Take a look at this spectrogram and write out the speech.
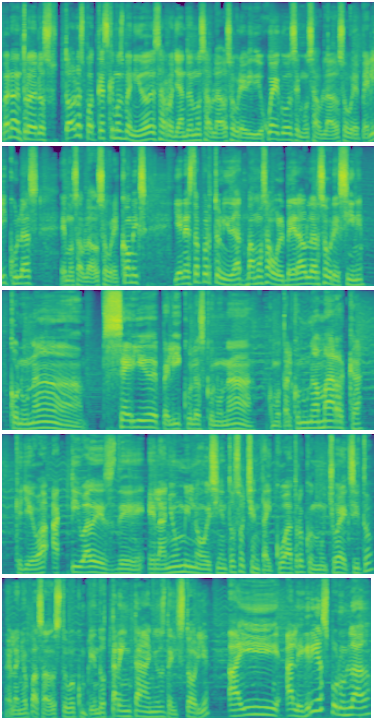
Bueno, dentro de los, todos los podcasts que hemos venido desarrollando hemos hablado sobre videojuegos, hemos hablado sobre películas, hemos hablado sobre cómics y en esta oportunidad vamos a volver a hablar sobre cine con una serie de películas, con una, como tal, con una marca que lleva activa desde el año 1984 con mucho éxito. El año pasado estuvo cumpliendo 30 años de historia. Hay alegrías por un lado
